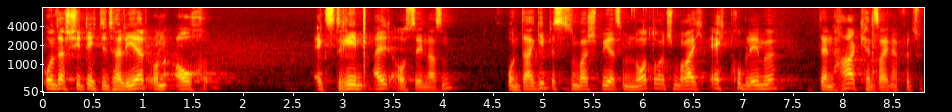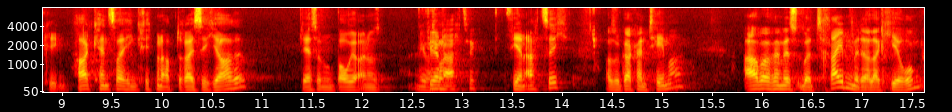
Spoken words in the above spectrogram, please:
unterschiedlich detailliert und auch extrem alt aussehen lassen. Und da gibt es zum Beispiel jetzt im norddeutschen Bereich echt Probleme, denn Haarkennzeichen dafür zu kriegen. Haarkennzeichen kriegt man ab 30 Jahre. Der ist ja nun Baujahr 84. 84, also gar kein Thema. Aber wenn wir es übertreiben mit der Lackierung,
